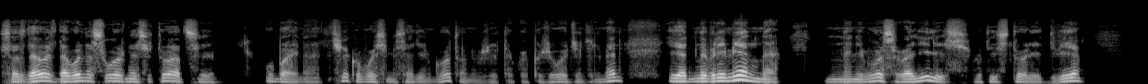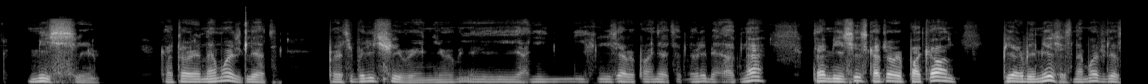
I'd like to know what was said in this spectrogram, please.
Создалась довольно сложная ситуация у Байдена. Человеку 81 год, он уже такой пожилой джентльмен, и одновременно на него свалились в этой истории две миссии, которые, на мой взгляд, противоречивые, не, и они, их нельзя выполнять одновременно. Одна, та миссия, с которой пока он первый месяц, на мой взгляд,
